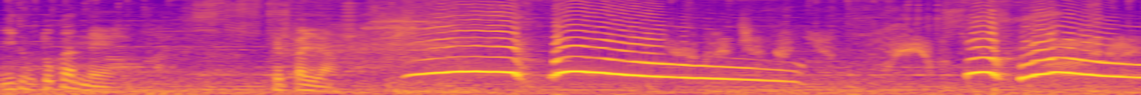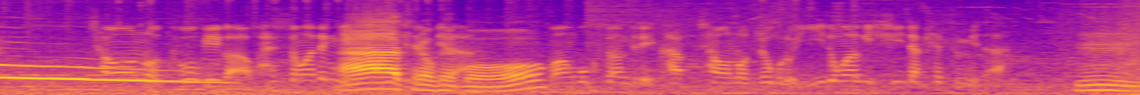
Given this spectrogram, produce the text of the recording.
이속 똑같네. 개빨라. 차원호 두 개가 활성화된 게 아, 확인됩니다. 체력 회복. 왕복선들이 각 차원호 쪽으로 이동하기 시작했습니다. 음.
